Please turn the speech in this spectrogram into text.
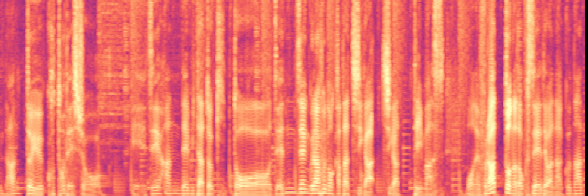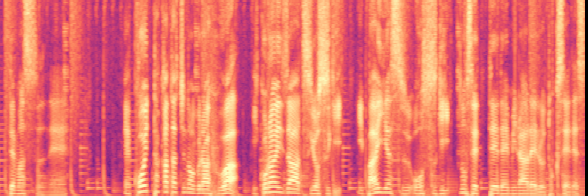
う。なんということでしょう。えー、前半で見た時と全然グラフの形が違っています。もうね、フラットな特性ではなくなってますね。えこういった形のグラフは、イコライザー強すぎ、バイアス多すぎの設定で見られる特性です。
